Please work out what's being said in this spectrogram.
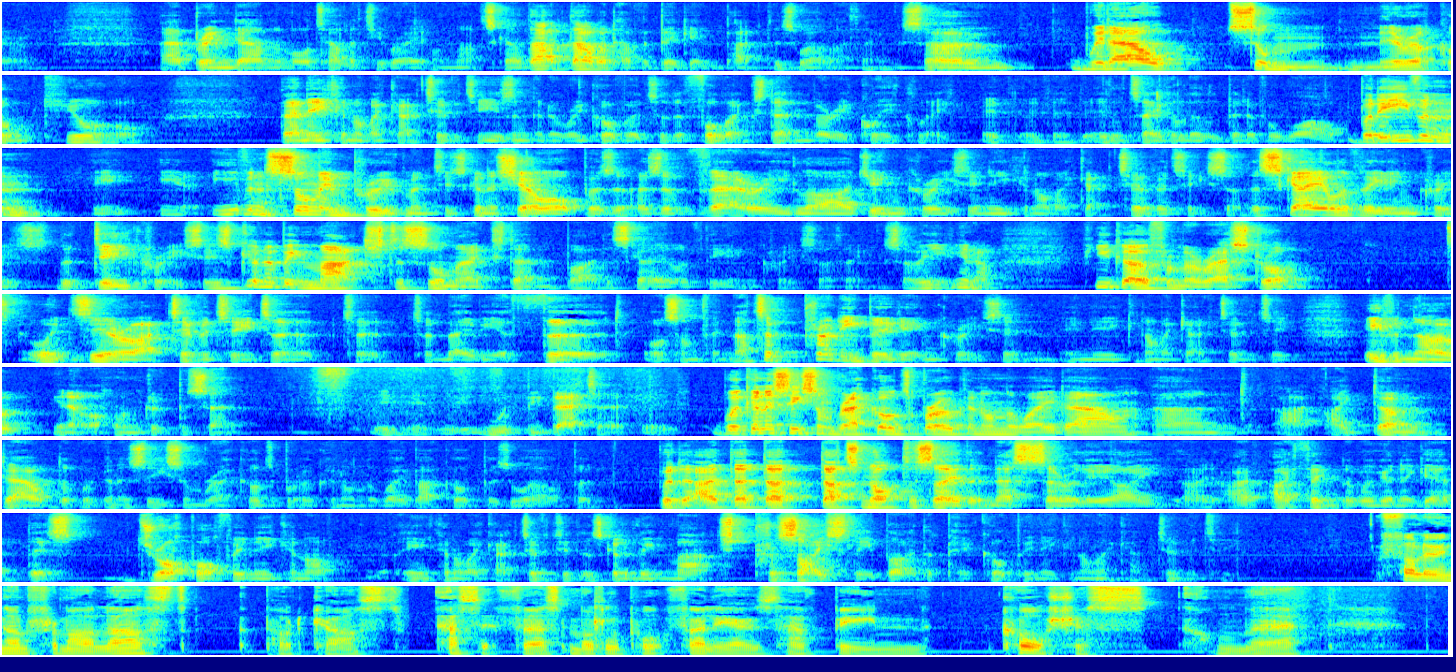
and uh, bring down the mortality rate on that scale? That that would have a big impact as well, I think. So without some miracle cure, then economic activity isn't going to recover to the full extent very quickly. It, it, will take a little bit of a while. But even even some improvement is going to show up as as a very large increase in economic activity. So the scale of the increase, the decrease, is going to be matched to some extent by the scale of the increase. I think so. You know, if you go from a restaurant with zero activity to, to, to maybe a third or something. That's a pretty big increase in, in the economic activity, even though, you know, 100% it, it would be better. We're going to see some records broken on the way down, and I, I, don't doubt that we're going to see some records broken on the way back up as well. But but I, that, that that's not to say that necessarily I, I, I think that we're going to get this drop off in economic economic activity that's going to be matched precisely by the pickup in economic activity. Following on from our last podcast, asset first model portfolios have been cautious on their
